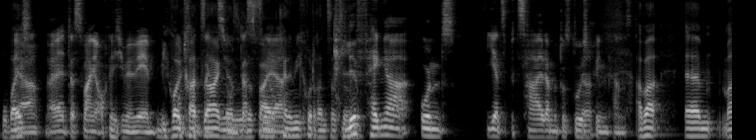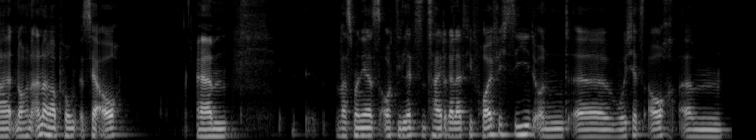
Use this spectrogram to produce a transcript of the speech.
Wobei ja, ich, äh, das waren ja auch nicht mehr mehr Ich wollte gerade sagen, also das, das war ja keine Mikrotransaktion. Cliffhanger und jetzt bezahl, damit du es durchkriegen ja. kannst. Aber ähm, mal noch ein anderer Punkt ist ja auch, ähm, was man jetzt auch die letzte Zeit relativ häufig sieht und äh, wo ich jetzt auch, ähm,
